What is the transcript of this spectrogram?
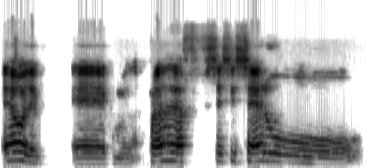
É, olha, é, para ser sincero,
